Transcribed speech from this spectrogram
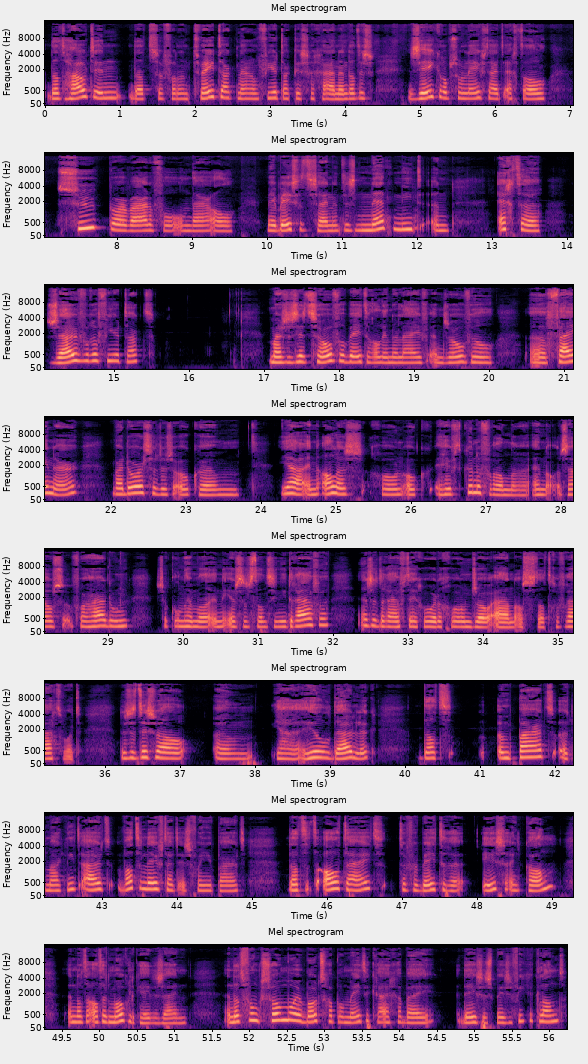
Dat houdt in dat ze van een tweetakt naar een viertakt is gegaan. En dat is zeker op zo'n leeftijd echt al super waardevol om daar al mee bezig te zijn. Het is net niet een echte zuivere viertakt. Maar ze zit zoveel beter al in haar lijf en zoveel uh, fijner Waardoor ze dus ook um, ja, en alles gewoon ook heeft kunnen veranderen. En zelfs voor haar doen, ze kon helemaal in eerste instantie niet draven. En ze draaft tegenwoordig gewoon zo aan als dat gevraagd wordt. Dus het is wel um, ja, heel duidelijk dat een paard, het maakt niet uit wat de leeftijd is van je paard, dat het altijd te verbeteren is en kan. En dat er altijd mogelijkheden zijn. En dat vond ik zo'n mooie boodschap om mee te krijgen bij deze specifieke klant.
